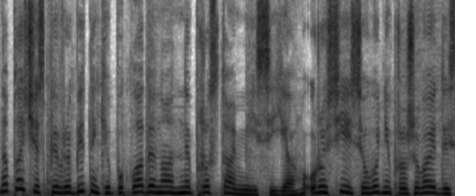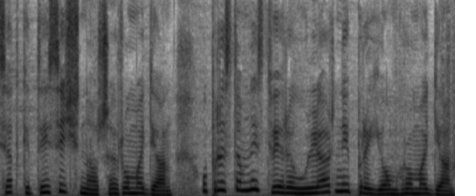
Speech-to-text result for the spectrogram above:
На плечі співробітників покладена непроста місія. У Росії сьогодні проживають десятки тисяч наших громадян. У представництві регулярний прийом громадян.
